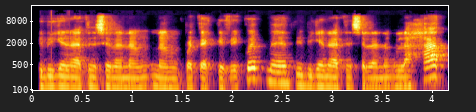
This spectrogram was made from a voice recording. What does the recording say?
Bibigyan natin sila ng, ng protective equipment, bibigyan natin sila ng lahat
